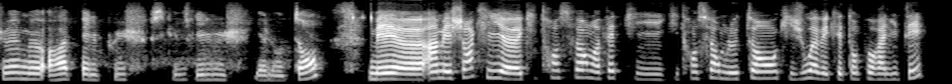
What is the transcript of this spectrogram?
Je me rappelle plus parce que je l'ai lu il y a longtemps. Mais euh, un méchant qui, euh, qui transforme en fait, qui, qui, transforme le temps, qui joue avec les temporalités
